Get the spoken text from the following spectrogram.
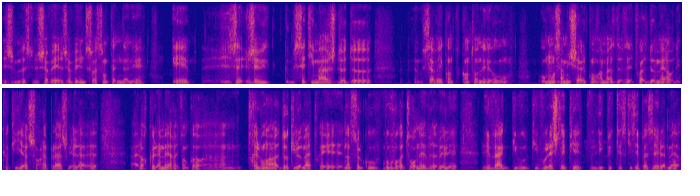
J'avais j'avais une soixantaine d'années et j'ai eu cette image de, de vous savez quand, quand on est au, au Mont-Saint-Michel qu'on ramasse des étoiles de mer ou des coquillages sur la plage, euh, alors que la mer est encore euh, très loin, à deux kilomètres, et, d'un seul coup, vous vous retournez, vous avez les, les vagues qui vous, qui vous lèchent les pieds. Vous dites, qu'est-ce qui s'est passé? La mer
